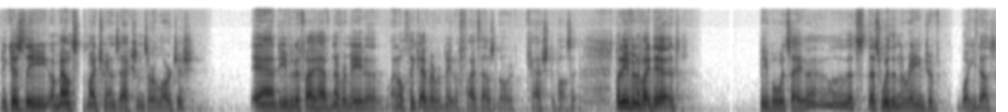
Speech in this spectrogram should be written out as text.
Because the amounts of my transactions are largish. And even if I have never made a, I don't think I've ever made a $5,000 cash deposit. But even if I did, people would say, well, that's, that's within the range of what he does.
